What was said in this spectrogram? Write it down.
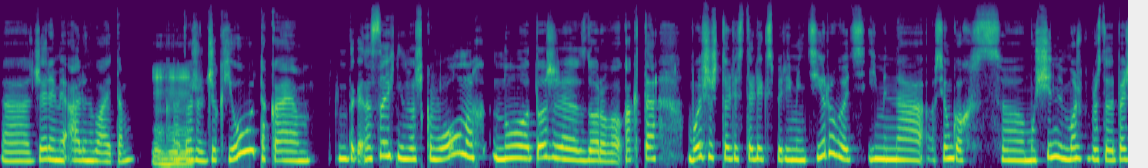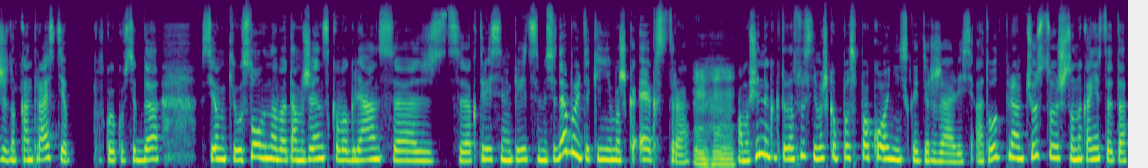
э, с Джереми Аллен Уайтом. Угу. Тоже GQ, такая ну, на своих немножко волнах, но тоже здорово. Как-то больше, что ли, стали экспериментировать именно в съемках с мужчинами. Может быть, просто, опять же, на контрасте, поскольку всегда съемки условного там женского глянца с актрисами, певицами всегда были такие немножко экстра. Угу. А мужчины как-то, на смысле, немножко поспокойненько держались. А тут прям чувствуешь, что наконец-то это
